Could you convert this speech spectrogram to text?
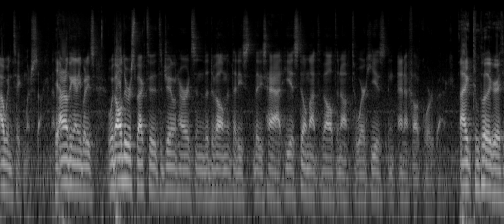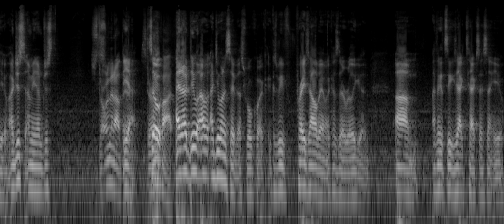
I wouldn't take much stock in that. Yeah. I don't think anybody's, with all due respect to, to Jalen Hurts and the development that he's that he's had, he is still not developed enough to where he is an NFL quarterback. I completely agree with you. I just, I mean, I'm just, Just throwing that out there. yeah. Stirring So, the pot. and I do, I, I do want to say this real quick because we've praised Alabama because they're really good. Um, I think it's the exact text I sent you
